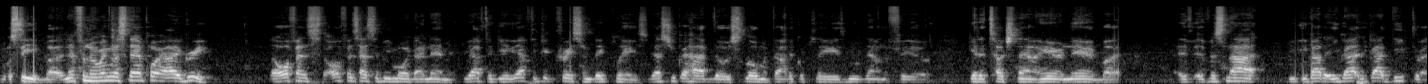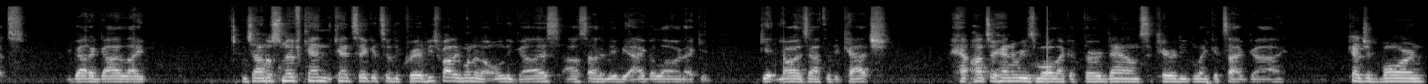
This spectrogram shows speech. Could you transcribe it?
we'll see. But then from a New England standpoint, I agree. The offense, the offense has to be more dynamic. You have to get, you have to get create some big plays. Yes, you could have those slow, methodical plays, move down the field, get a touchdown here and there. But if, if it's not, you, got you got you got deep threats. You got a guy like John Smith can can take it to the crib. He's probably one of the only guys outside of maybe Agholor that could get yards after the catch. Hunter Henry's more like a third down security blanket type guy. Kendrick Bourne,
